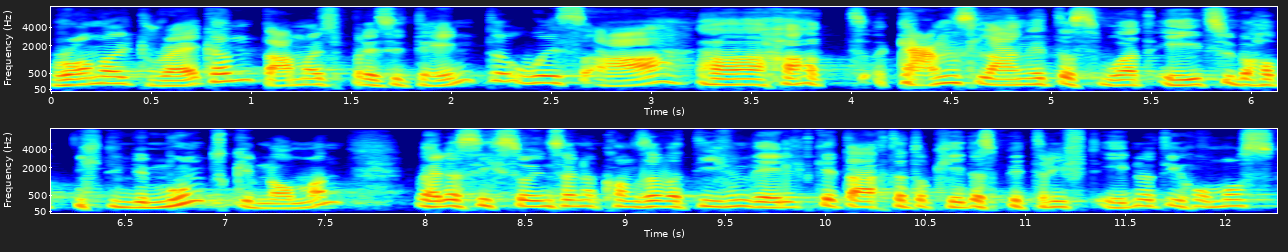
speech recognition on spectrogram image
Ronald Reagan, damals Präsident der USA, äh, hat ganz lange das Wort AIDS überhaupt nicht in den Mund genommen, weil er sich so in seiner konservativen Welt gedacht hat, okay, das betrifft eh nur die Homos,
